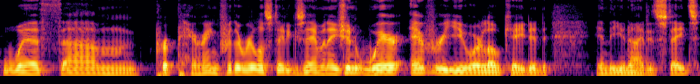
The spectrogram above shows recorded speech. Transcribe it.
with um, preparing for the real estate examination, wherever you are located in the United States,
